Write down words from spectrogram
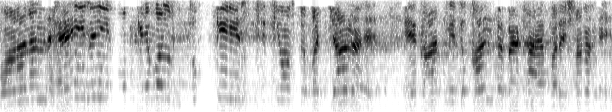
वो आनंद है ही नहीं, वो केवल दुख की स्थितियों से बच जाना है। एक आदमी दुकान पे बैठा है परेशान है।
